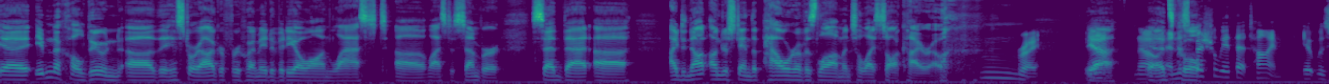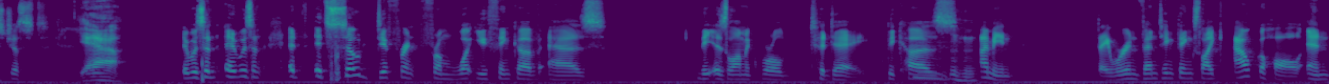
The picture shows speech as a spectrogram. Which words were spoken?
uh, Ibn Khaldun, uh, the historiographer who I made a video on last uh, last December, said that uh, I did not understand the power of Islam until I saw Cairo. right. Yeah. Yeah, no, Yeah, it's and cool. especially at that time, it was just yeah, it was an it was an it, it's so different from what you think of as the Islamic world today because Mhm. I mean they were inventing things like alcohol and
